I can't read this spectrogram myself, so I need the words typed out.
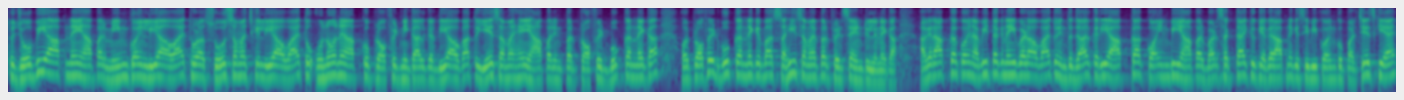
तो जो भी आपने यहाँ पर मीम कॉइन लिया हुआ है, थोड़ा सोच समझ के लिया हुआ है तो उन्होंने आपको प्रॉफिट निकाल कर दिया होगा। तो ये समय है यहाँ पर इन पर प्रॉफिट बुक करने का और प्रॉफिट बुक करने के बाद सही समय पर फिर से एंट्री लेने का। अगर आपका कॉइन अभी तक नहीं बढ़ा हुआ है तो इंतज़ार करिए, आपका कॉइन भी यहाँ पर बढ़ सकता है, क्योंकि अगर आपने किसी भी कॉइन को परचेज किया है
